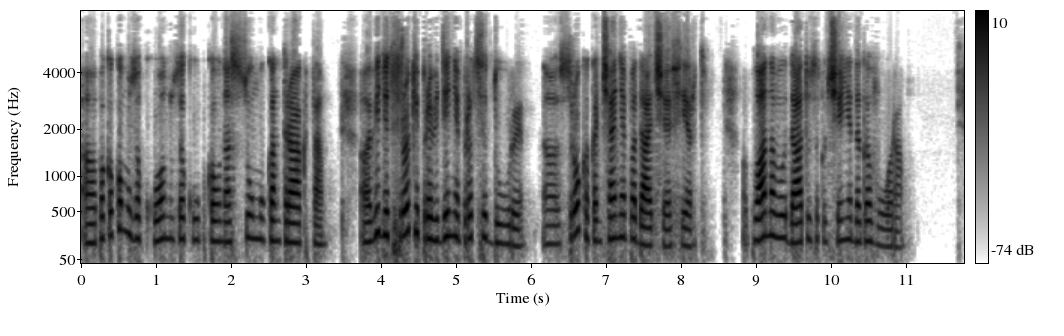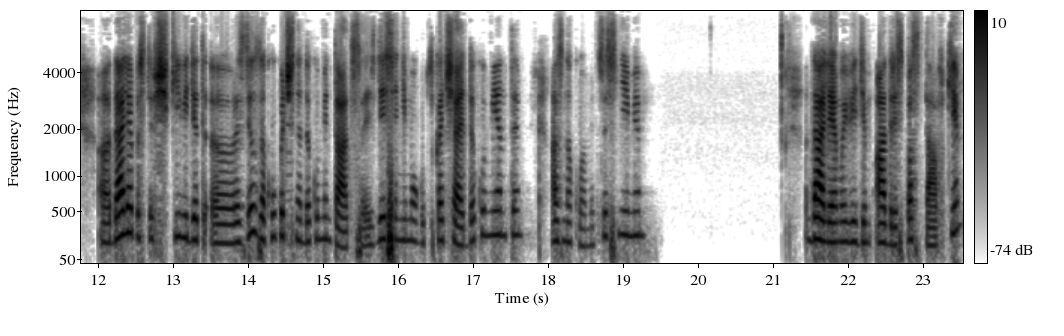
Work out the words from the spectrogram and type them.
по какому закону закупка у нас, сумму контракта, видит сроки проведения процедуры, срок окончания подачи оферт, плановую дату заключения договора. А, далее поставщики видят э, раздел «Закупочная документация». Здесь они могут скачать документы, ознакомиться с ними. Далее мы видим адрес поставки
